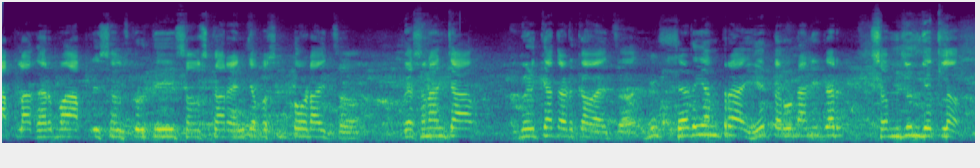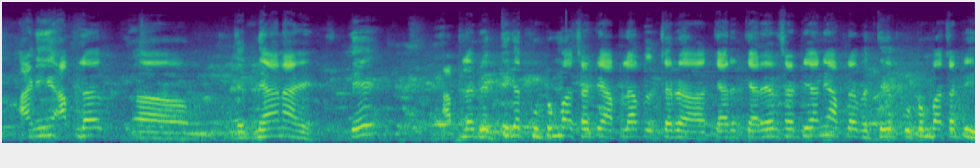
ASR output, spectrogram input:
आपला धर्म आपली संस्कृती संस्कार यांच्यापासून तोडायचं. व्यसनांच्या विळक्यात अडकवायचं. हे षडयंत्र आहे. हे तरुणांनी जर समजून घेतलं आणि आपलं जे ज्ञान आहे ते आपल्या व्यक्तिगत कुटुंबासाठी आपल्या चर कॅर कॅरियरसाठी आणि आपल्या व्यक्तिगत कुटुंबासाठी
